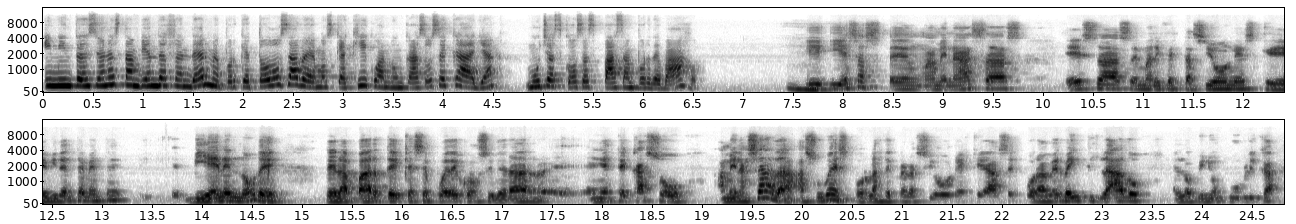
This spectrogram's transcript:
y mi intención es también defenderme, porque todos sabemos que aquí cuando un caso se calla, muchas cosas pasan por debajo. Y, y esas eh, amenazas, esas eh, manifestaciones que evidentemente vienen ¿no? de, de la parte que se puede considerar, eh, en este caso, amenazada a su vez por las declaraciones que hace, por haber ventilado en la opinión pública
